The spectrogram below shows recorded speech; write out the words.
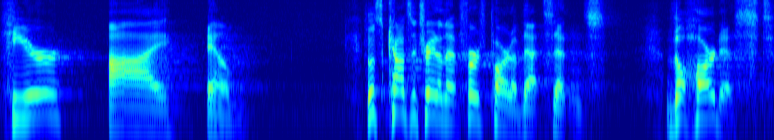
Here I am. So let's concentrate on that first part of that sentence. The hardest.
